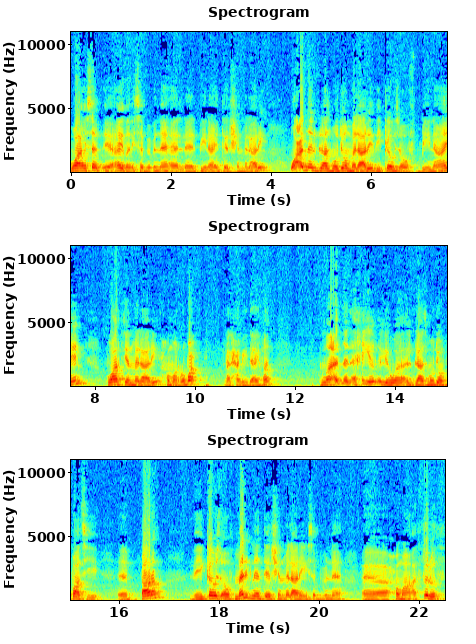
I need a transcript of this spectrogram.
ويسبب أيضا يسبب لنا ال benign tertian malaria وعندنا ال Plasmodium malariae the cause of benign quartan malaria حمى الربع الحميدة أيضا. وعندنا الأخير اللي هو ال Plasmodium falciparum the cause of malignant tertian malaria يسبب لنا حمى الثلث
